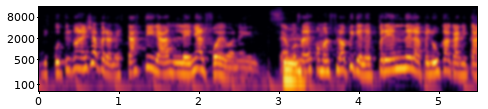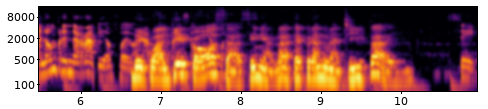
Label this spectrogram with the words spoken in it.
discutir con ella, pero le estás tirando leña al fuego, Negri. O sea, Sí. vos sabés cómo es Floppy que le prende la peluca a Canicalón, prende rápido fuego. De cualquier ropa cosa, sin ni hablar. Está esperando una chispa y. Sí.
